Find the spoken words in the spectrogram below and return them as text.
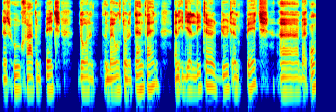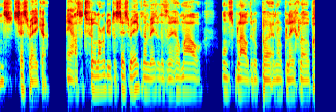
Dus hoe gaat een pitch door een, bij ons door de tent heen? En idealiter duurt een pitch eh, bij ons zes weken. Ja. Als het veel langer duurt dan zes weken, dan weten we dat we helemaal ons blauw erop eh, en erop leeglopen.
